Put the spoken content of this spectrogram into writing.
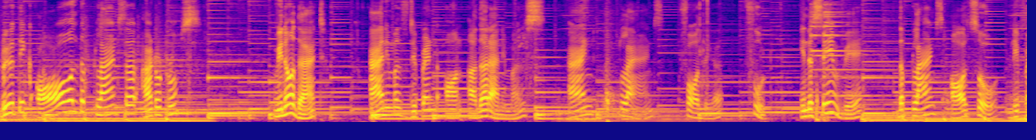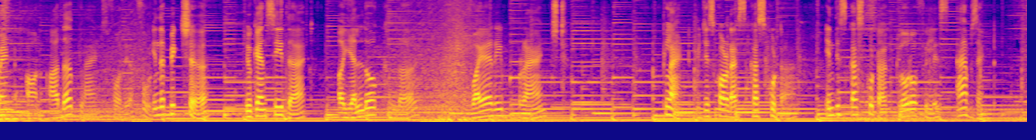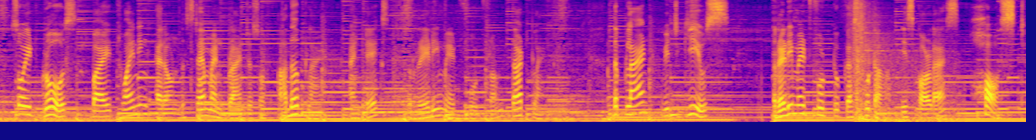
Do you think all the plants are autotrophs? We know that animals depend on other animals and plants for their food. In the same way, the plants also depend on other plants for their food. In the picture, you can see that a yellow colored, wiry branched plant which is called as cuscuta. In this cuscuta, chlorophyll is absent. So it grows by twining around the stem and branches of other plant and takes ready-made food from that plant. The plant which gives ready-made food to Cuscuta is called as host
